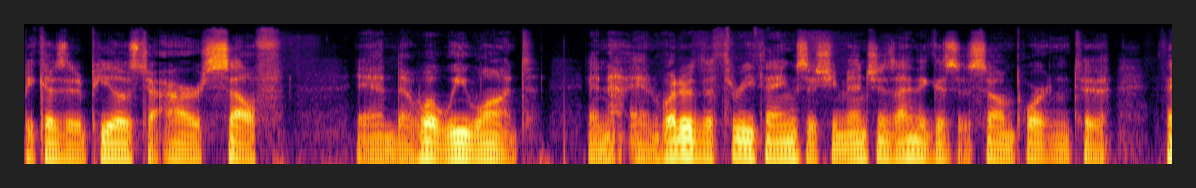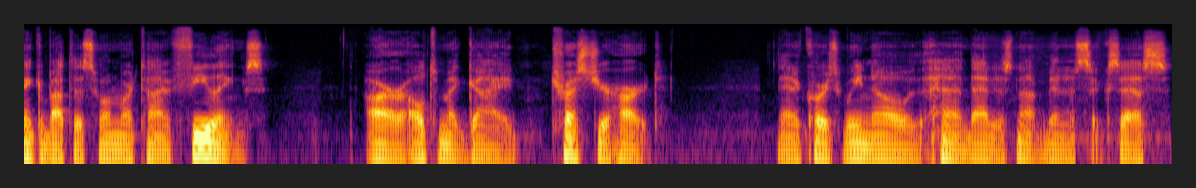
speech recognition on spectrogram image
Because it appeals to our self and uh, what we want. And and what are the three things that she mentions? I think this is so important to think about this one more time. Feelings our ultimate guide. Trust your heart. And of course, we know that, has not been a success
